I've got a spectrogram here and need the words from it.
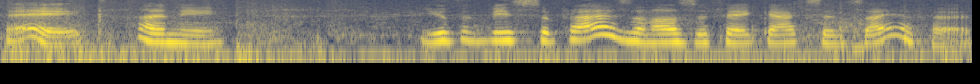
Fake, honey. You would be surprised on all the fake accents I have heard.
